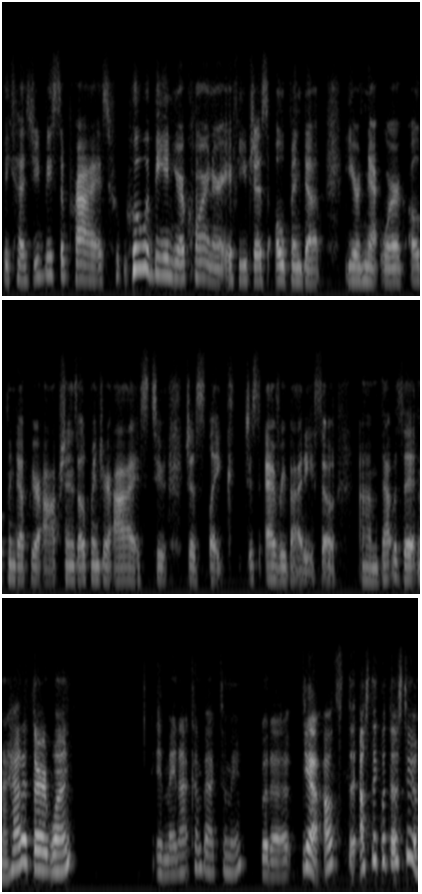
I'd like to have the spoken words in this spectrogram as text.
because you'd be surprised who, who would be in your corner if you just opened up your network, opened up your options, opened your eyes to just like just everybody. So um, that was it. And I had a third one. It may not come back to me, but uh, yeah, I'll st- I'll stick with those two.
